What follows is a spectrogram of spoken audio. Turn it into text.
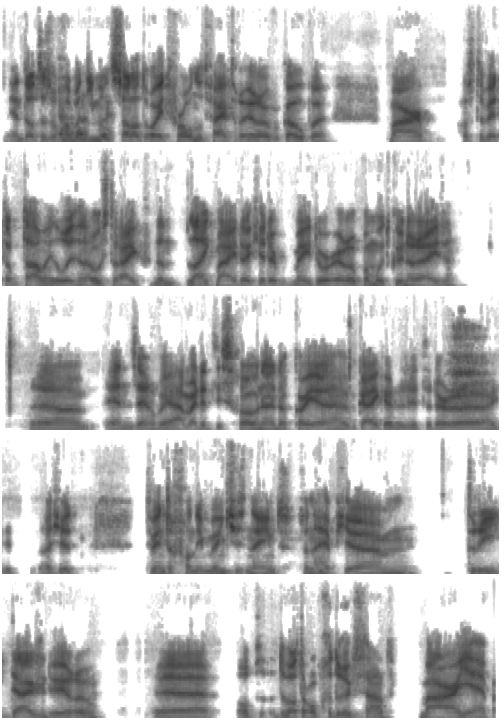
En dat is wel grappig. Niemand zal het ooit voor 150 euro verkopen. Maar als de wet op betaalmiddel is in Oostenrijk, dan lijkt mij dat je ermee door Europa moet kunnen reizen. Eh, en zeggen van ja, maar dat is gewoon, eh, dan kan je even kijken, er zitten er, eh, als, je, als je 20 van die muntjes neemt, dan heb je ehm, 3000 euro eh, op de, wat er opgedrukt staat. Maar je hebt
